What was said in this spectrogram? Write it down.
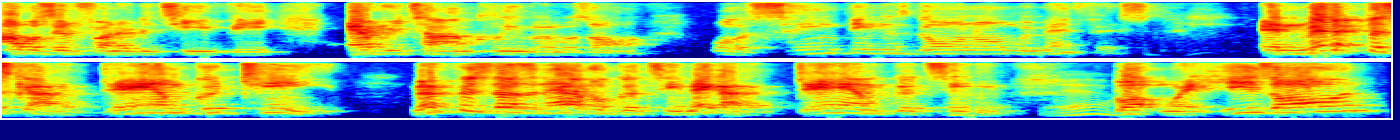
I was in front of the TV every time Cleveland was on. Well, the same thing is going on with Memphis. And Memphis got a damn good team. Memphis doesn't have a good team. They got a damn good team. yeah. But when he's on,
